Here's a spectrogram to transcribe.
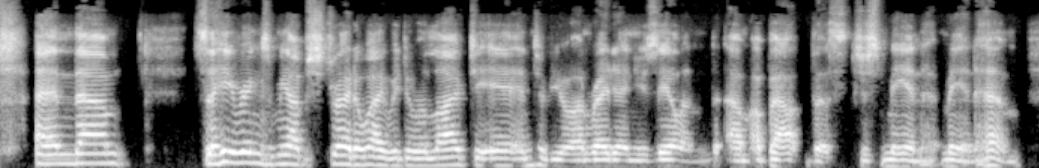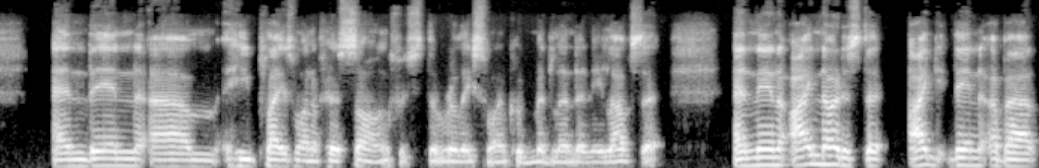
And um, so he rings me up straight away. We do a live to air interview on Radio New Zealand um, about this, just me and me and him. And then um, he plays one of her songs, which is the release one called Midland, and he loves it. And then I noticed that I then about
